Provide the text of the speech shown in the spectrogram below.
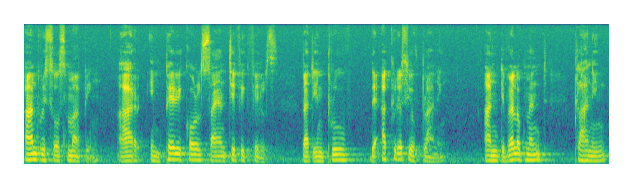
and resource mapping are empirical scientific fields that improve the accuracy of planning and development planning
